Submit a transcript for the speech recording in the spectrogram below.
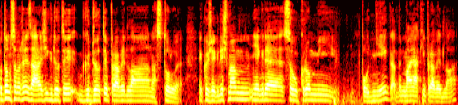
Potom samozřejmě záleží, kdo ty, kdo ty pravidla nastoluje. Jakože když mám někde soukromý podnik a ten má nějaký pravidla,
